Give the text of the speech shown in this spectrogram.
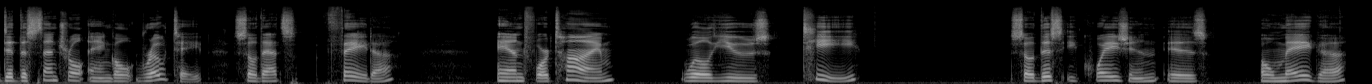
did the central angle rotate? So that's theta. And for time, we'll use t. So this equation is omega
